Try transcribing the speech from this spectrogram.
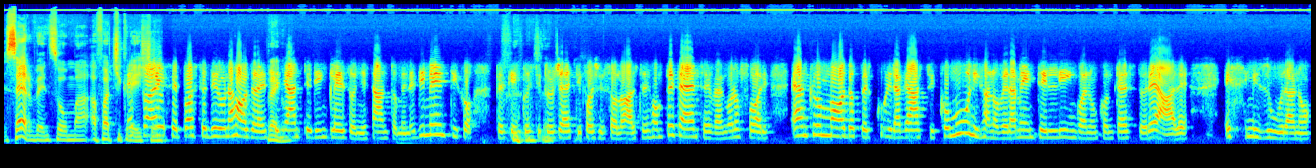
serve insomma a farci crescere. E poi se posso dire una cosa, da insegnante di inglese ogni tanto me ne dimentico perché in questi sì. progetti poi ci sono altre competenze che vengono fuori, è anche un modo per cui i ragazzi comunicano veramente in lingua in un contesto reale e si misurano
